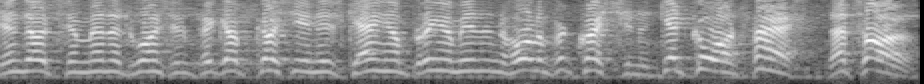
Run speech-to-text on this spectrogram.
send out some men at once and pick up Gussie and his gang and bring him in and hold him for questioning. Get going fast. That's all.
